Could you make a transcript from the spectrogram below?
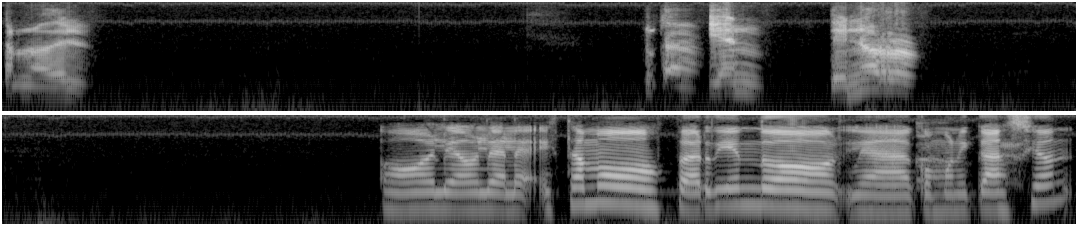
del también de no Hola, hola, estamos perdiendo la comunicación.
